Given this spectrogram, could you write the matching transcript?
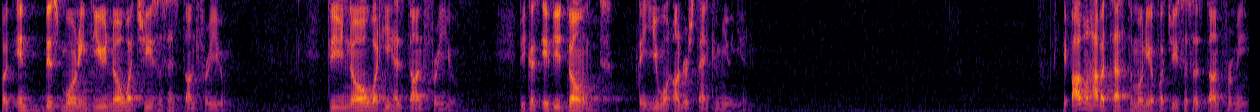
but in this morning, do you know what Jesus has done for you? Do you know what he has done for you? Because if you don't, then you won't understand communion. If I don't have a testimony of what Jesus has done for me,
